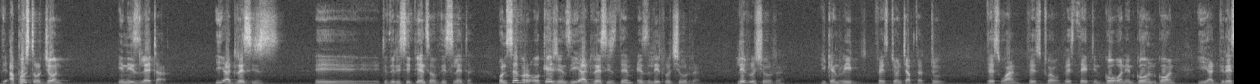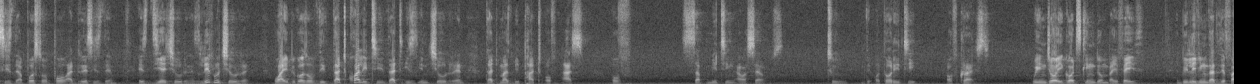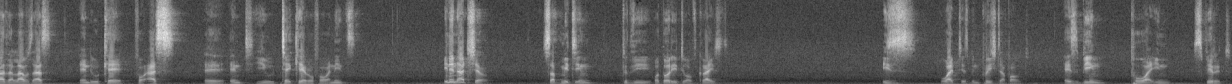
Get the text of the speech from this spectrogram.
the Apostle John, in his letter, he addresses uh, to the recipients of this letter. On several occasions, he addresses them as little children. Little children. You can read First John chapter 2, verse 1, verse 12, verse 13. Go on and go on, go on. He addresses, the Apostle Paul addresses them as dear children, as little children. Why? Because of the, that quality that is in children that must be part of us, of submitting ourselves to the authority of Christ. We enjoy God's kingdom by faith, believing that the Father loves us and will care for us uh, and will take care of our needs. In a nutshell, submitting to the authority of Christ is what has been preached about as being poor in spirit.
